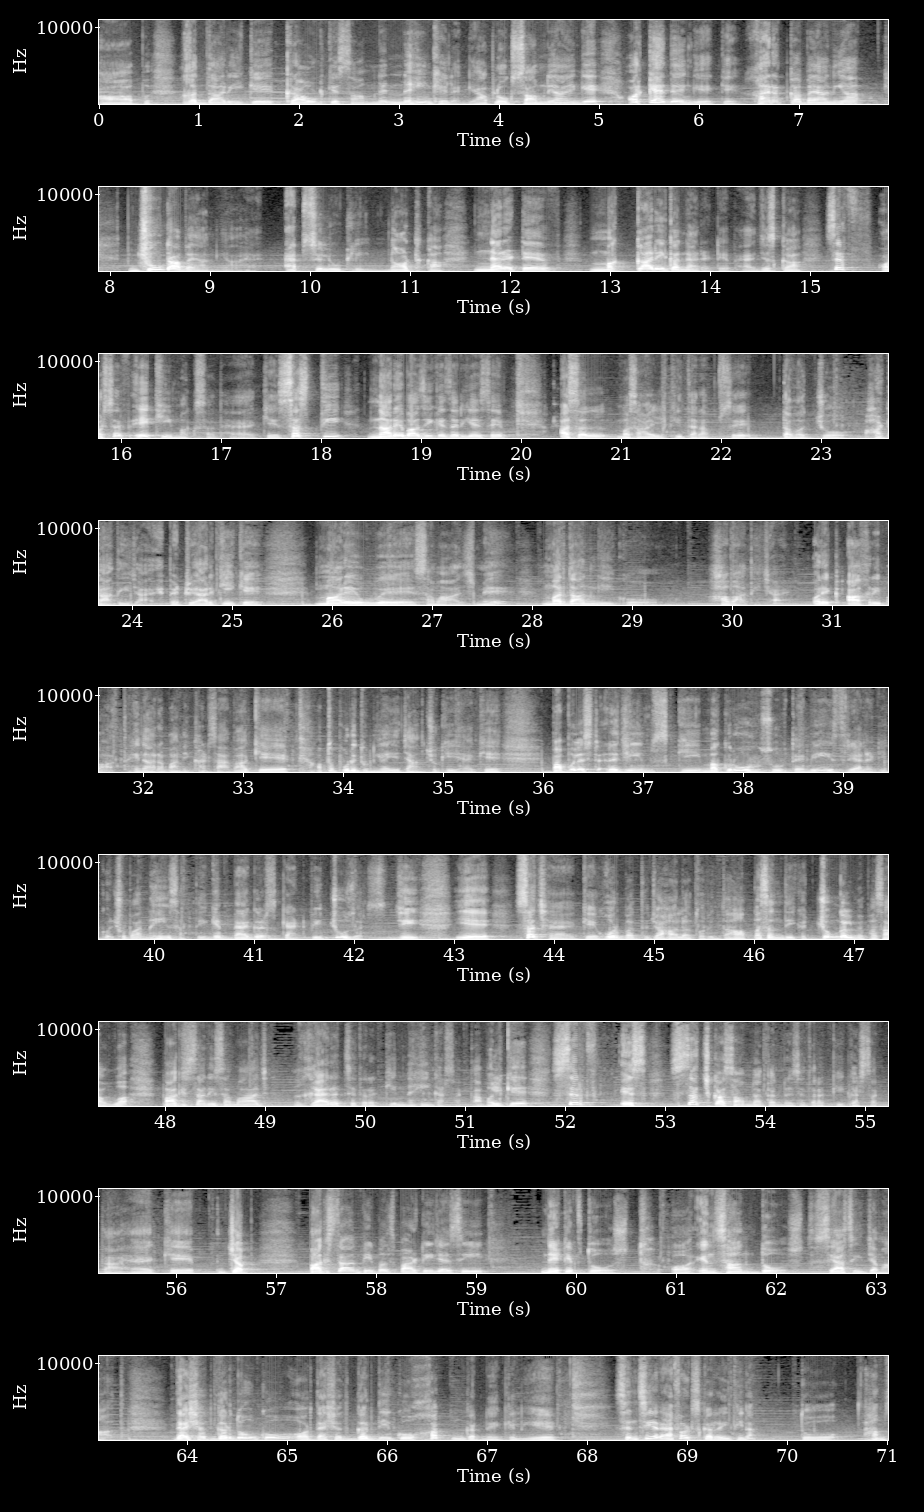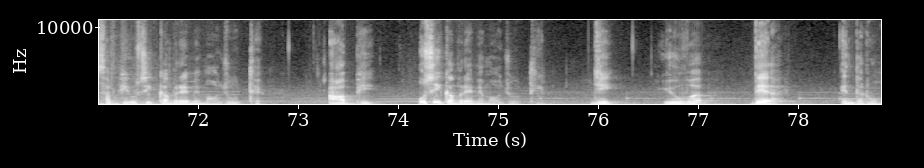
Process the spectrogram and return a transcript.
आप गद्दारी के क्राउड के सामने नहीं खेलेंगे। आप लोग सामने आएँगे और कह देंगे कि गैरत का बयानिया झूठा बयानिया है। एब्सोल्युटली नॉट का नैरेटिव मक्कारी का नैरेटिव है, जिसका सिर्फ़ और सिर्फ़ एक ही मकसद है कि सस्ती नारेबाजी के ज़रिए से असल मसाइल की तरफ़ से तवज्जो हटा दी जाए। पेट्रियार्की के मारे हुए समाज में मर्दानगी को हवा दी जाए। और एक आखिरी बात, हिना रबानी खर साहबा के, अब तो पूरी दुनिया ये जान चुकी है कि पॉपुलिस्ट रजीम्स की मकरूह सूरतें भी इस रियलिटी को छुपा नहीं सकती कि बैगर्स कैंट बी चूजर्स जी, ये सच है कि गुर्बत, जहालत और इंतहा पसंदी के चुंगल में फंसा हुआ पाकिस्तानी समाज गैरत से तरक्की नहीं कर सकता, बल्कि सिर्फ़ इस सच का सामना करने से तरक्की कर सकता है कि जब पाकिस्तान पीपल्स पार्टी जैसी नेटिव दोस्त और इंसान दोस्त, सियासी जमात दहशत गर्दों को और दहशत गर्दी को ख़त्म करने के लिए सिंसियर एफर्ट्स कर रही थी ना तो हम सब भी उसी कमरे में मौजूद थे। आप भी उसी कमरे में मौजूद थी। जी you were there in the room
